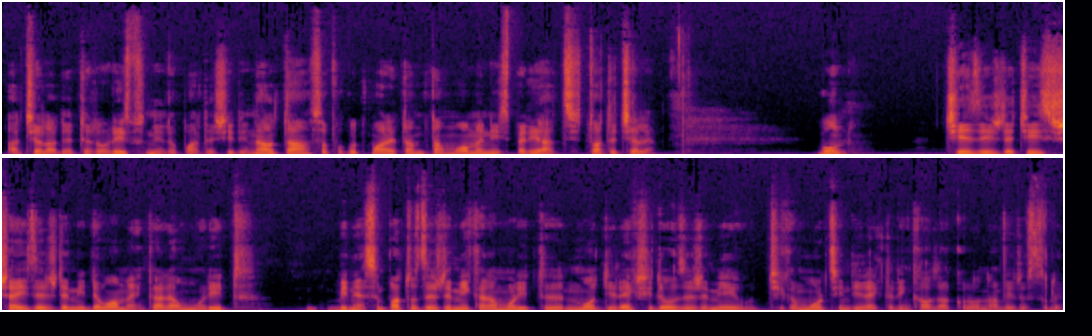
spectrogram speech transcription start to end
acela de terorism, din o parte și din alta, s-a făcut mare tam-tam, oamenii speriați, toate cele. Bun. Ce zici de cei 60.000 de oameni care au murit? Bine, sunt 40.000 care au murit în mod direct și 20.000, ci că morți indirecte din cauza coronavirusului.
